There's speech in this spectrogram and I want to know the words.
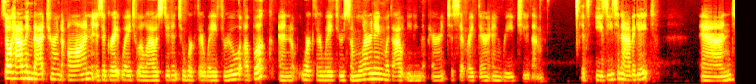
So having that turned on is a great way to allow a student to work their way through a book and work their way through some learning without needing the parent to sit right there and read to them. It's easy to navigate and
